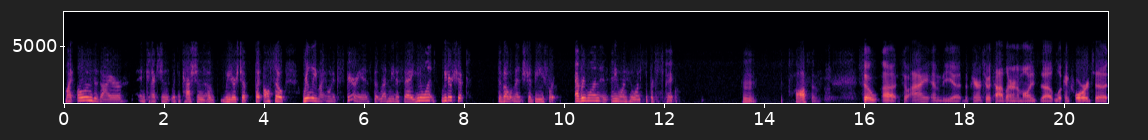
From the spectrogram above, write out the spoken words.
my own desire in connection with the passion of leadership, but also really my own experience that led me to say, you know what, leadership development should be for everyone and anyone who wants to participate. Hmm. Awesome. So, uh, so I am the uh, the parent to a toddler, and I'm always uh, looking forward to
